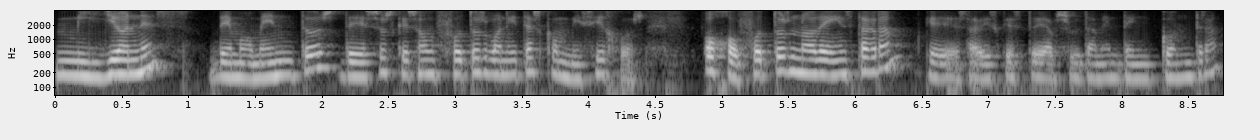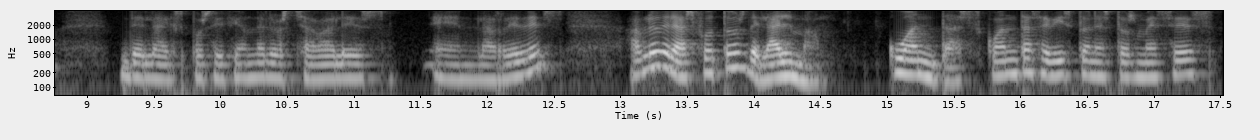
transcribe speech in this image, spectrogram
millones de momentos de esos que son fotos bonitas con mis hijos. Ojo, fotos no de Instagram, que sabéis que estoy absolutamente en contra de la exposición de los chavales en las redes. Hablo de las fotos del alma. ¿Cuántas? ¿Cuántas he visto en estos meses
